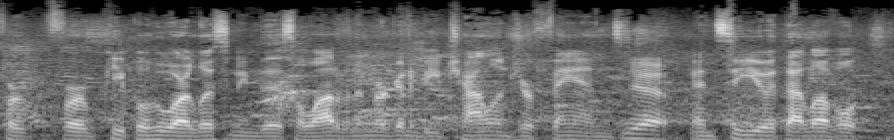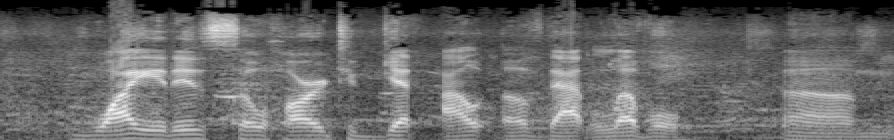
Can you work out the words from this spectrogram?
for, for people who are listening to this? A lot of them are going to be Challenger fans Yeah. and see you at that level. Why it is so hard to get out of that level um,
